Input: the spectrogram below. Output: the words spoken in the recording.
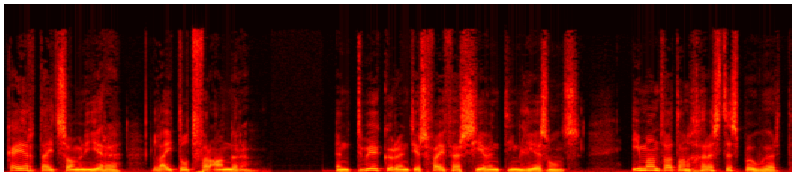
Kuiertyd saam met die Here lei tot verandering. In 2 Korintiërs 5:17 lees ons: Iemand wat aan Christus behoort,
